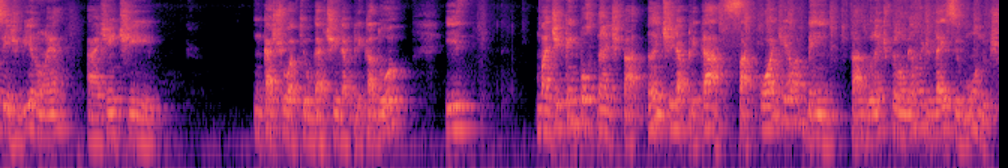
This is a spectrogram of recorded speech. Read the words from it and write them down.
Vocês viram, né, a gente encaixou aqui o gatilho aplicador e uma dica importante, tá? Antes de aplicar, sacode ela bem, tá? Durante pelo menos 10 segundos,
